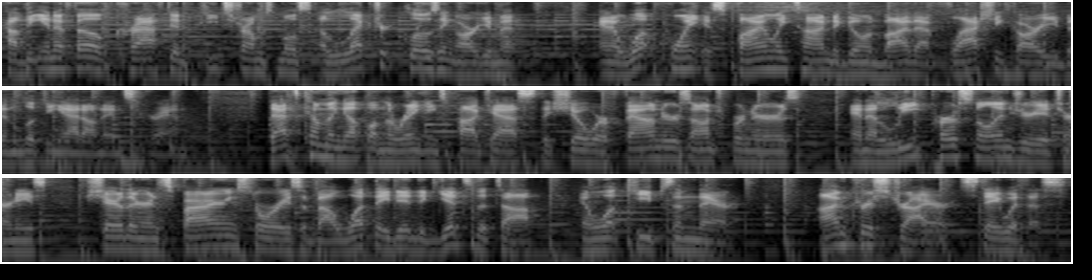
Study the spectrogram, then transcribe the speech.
how the NFL crafted Pete Strom's most electric closing argument, and at what point it's finally time to go and buy that flashy car you've been looking at on Instagram. That's coming up on the Rankings podcast, the show where founders, entrepreneurs, and elite personal injury attorneys share their inspiring stories about what they did to get to the top and what keeps them there. I'm Chris Dreyer. Stay with us.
